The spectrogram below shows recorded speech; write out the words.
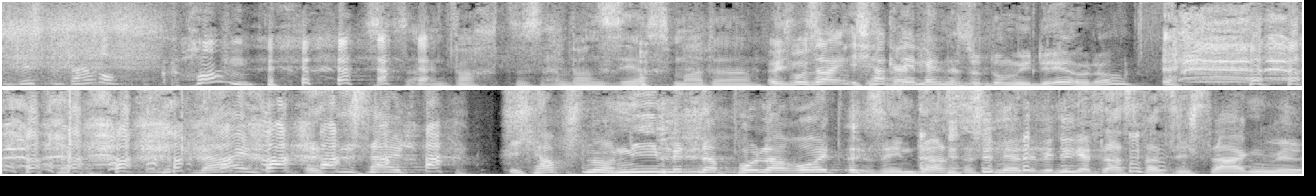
Wie bist du darauf gekommen? Das ist einfach, das ist einfach ein sehr smarter. Ich muss sagen, ich habe den. keine so dumme Idee, oder? Nein, es ist halt, ich hab's noch nie mit einer Polaroid gesehen. Das ist mehr oder weniger das, was ich sagen will.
